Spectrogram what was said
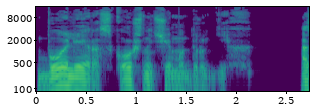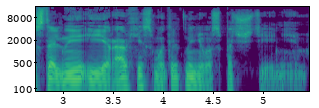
более роскошно, чем у других. Остальные иерархи смотрят на него с почтением.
